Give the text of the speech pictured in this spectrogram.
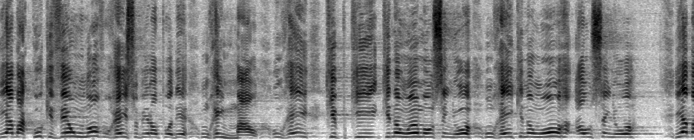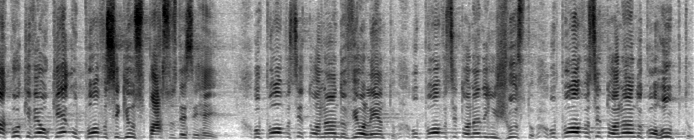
E Abacuque vê um novo rei subir ao poder, um rei mau, um rei que, que, que não ama o Senhor, um rei que não honra ao Senhor. E Abacuque vê o que? O povo seguir os passos desse rei. O povo se tornando violento, o povo se tornando injusto, o povo se tornando corrupto.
